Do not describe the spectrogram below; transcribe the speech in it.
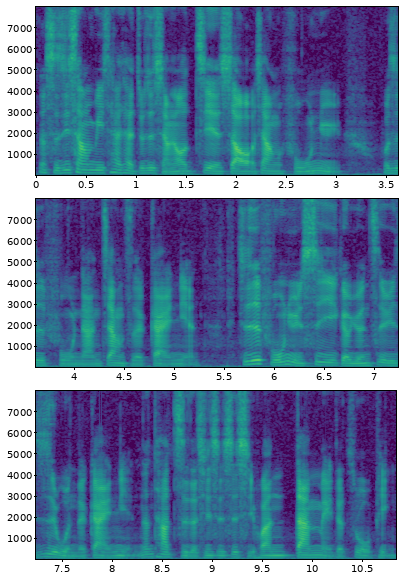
那实际上 V 太太就是想要介绍像腐女或是腐男这样子的概念。其实腐女是一个源自于日文的概念，那它指的其实是喜欢耽美的作品，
